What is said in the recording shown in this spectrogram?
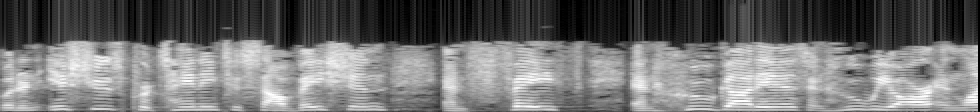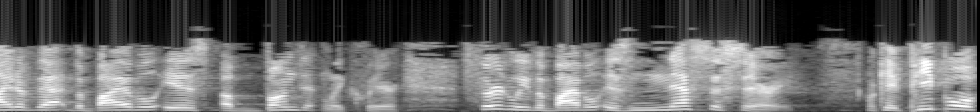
but in issues pertaining to salvation and faith and who God is and who we are in light of that, the Bible is abundantly clear. Thirdly, the Bible is necessary. Okay, people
